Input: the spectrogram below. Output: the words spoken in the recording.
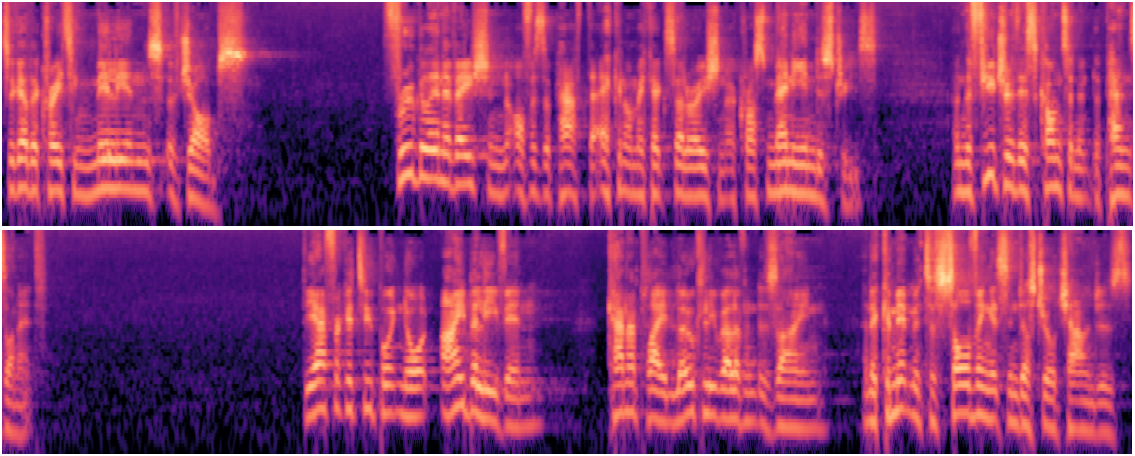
together creating millions of jobs. Frugal innovation offers a path to economic acceleration across many industries, and the future of this continent depends on it. The Africa 2.0 I believe in can apply locally relevant design and a commitment to solving its industrial challenges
